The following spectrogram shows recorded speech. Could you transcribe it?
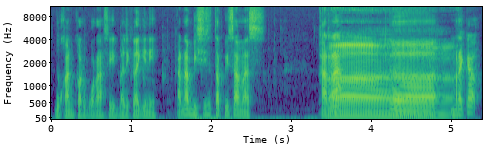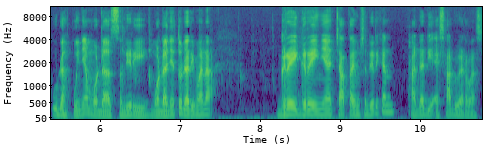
bukan korporasi. Balik lagi nih, karena bisnisnya terpisah, Mas. Karena Ah. eh, mereka udah punya modal sendiri. Modalnya tuh dari mana? Grey-greynya chat time sendiri kan ada di S Hardware, Mas,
